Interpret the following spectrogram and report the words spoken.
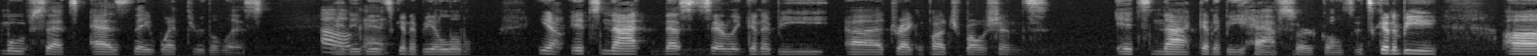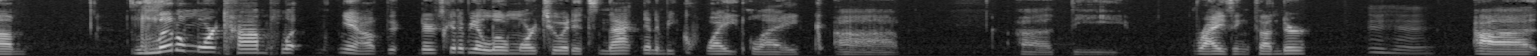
move sets as they went through the list, oh, and okay. it is going to be a little, you know, it's not necessarily going to be uh, Dragon Punch motions. It's not going to be half circles. It's going to be um, little more complex. You know, th- there's going to be a little more to it. It's not going to be quite like uh, uh, the Rising Thunder. Mm-hmm. Uh,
